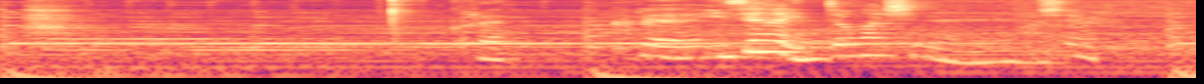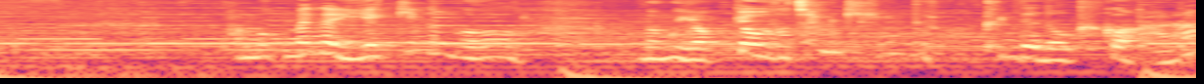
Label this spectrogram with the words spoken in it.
그래. 그래 이제야 인정하시네 밥 먹고 맨날 이에 끼는 거 너무 역겨워서 참기 힘들어 근데 너 그거 알아?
